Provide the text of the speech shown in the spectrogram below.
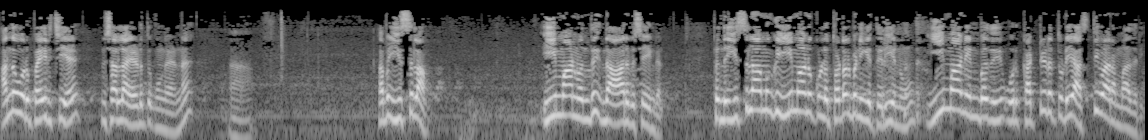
அந்த ஒரு பயிற்சியை இன்ஷால்லா எடுத்துக்கோங்க. என்ன? அப்ப இஸ்லாம். ஈமான் வந்து இந்த ஆறு விஷயங்கள். இப்ப இந்த இஸ்லாமுக்கு ஈமானுக்குள்ள தொடர்பு நீங்க தெரியணும். ஈமான் என்பது ஒரு கட்டிடத்துடைய அஸ்திவாரம் மாதிரி.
